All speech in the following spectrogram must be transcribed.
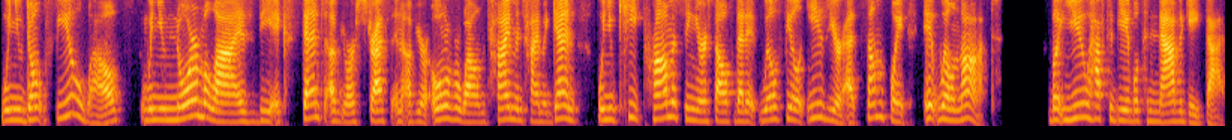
when you don't feel well, when you normalize the extent of your stress and of your overwhelm time and time again, when you keep promising yourself that it will feel easier at some point, it will not. But you have to be able to navigate that.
